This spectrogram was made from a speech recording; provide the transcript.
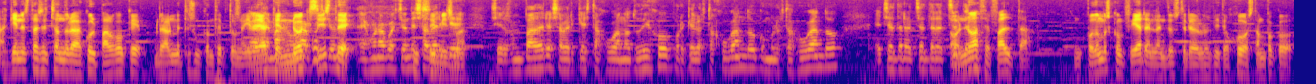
¿A quién estás echándole la culpa? Algo que realmente es un concepto, una idea Además, que no existe. de- es una cuestión de sí saber que, si eres un padre, saber qué está jugando tu hijo, por qué lo está jugando, cómo lo está jugando, etcétera, etcétera, O etcétera. no hace falta. Podemos confiar en la industria de los videojuegos. Tampoco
